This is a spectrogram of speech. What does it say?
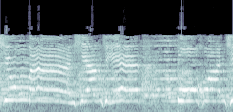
兄们相见多欢喜，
